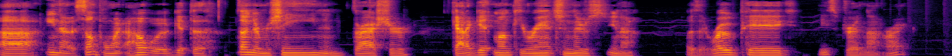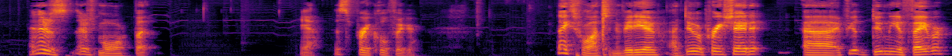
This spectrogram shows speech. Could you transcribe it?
Uh, you know, at some point, I hope we'll get the Thunder Machine and Thrasher. Got to get Monkey Wrench, and there's, you know, was it Road Pig? He's a Dreadnok, right? And there's there's more, but yeah, this is a pretty cool figure. Thanks for watching the video. I do appreciate it. Uh, if you'll do me a favor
